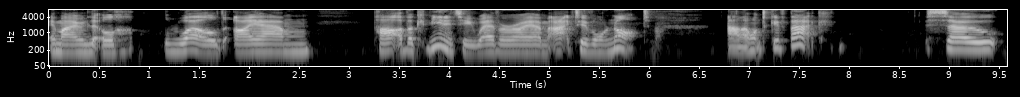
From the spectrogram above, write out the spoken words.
in my own little world. I am part of a community, whether I am active or not, and I want to give back. So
